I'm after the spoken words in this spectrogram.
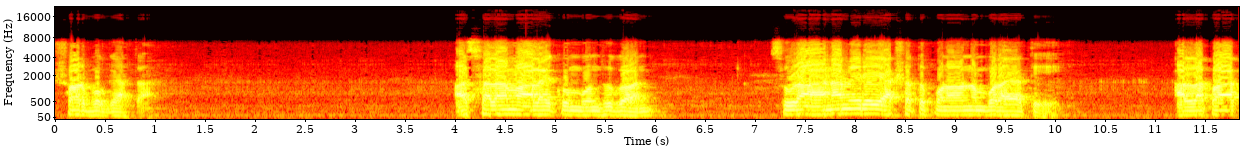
সর্বজ্ঞাতা। আসসালামু আলাইকুম বন্ধুগণ। সুরা আনামের এই একশত পনেরো নম্বর আয়াতে আল্লাপাক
